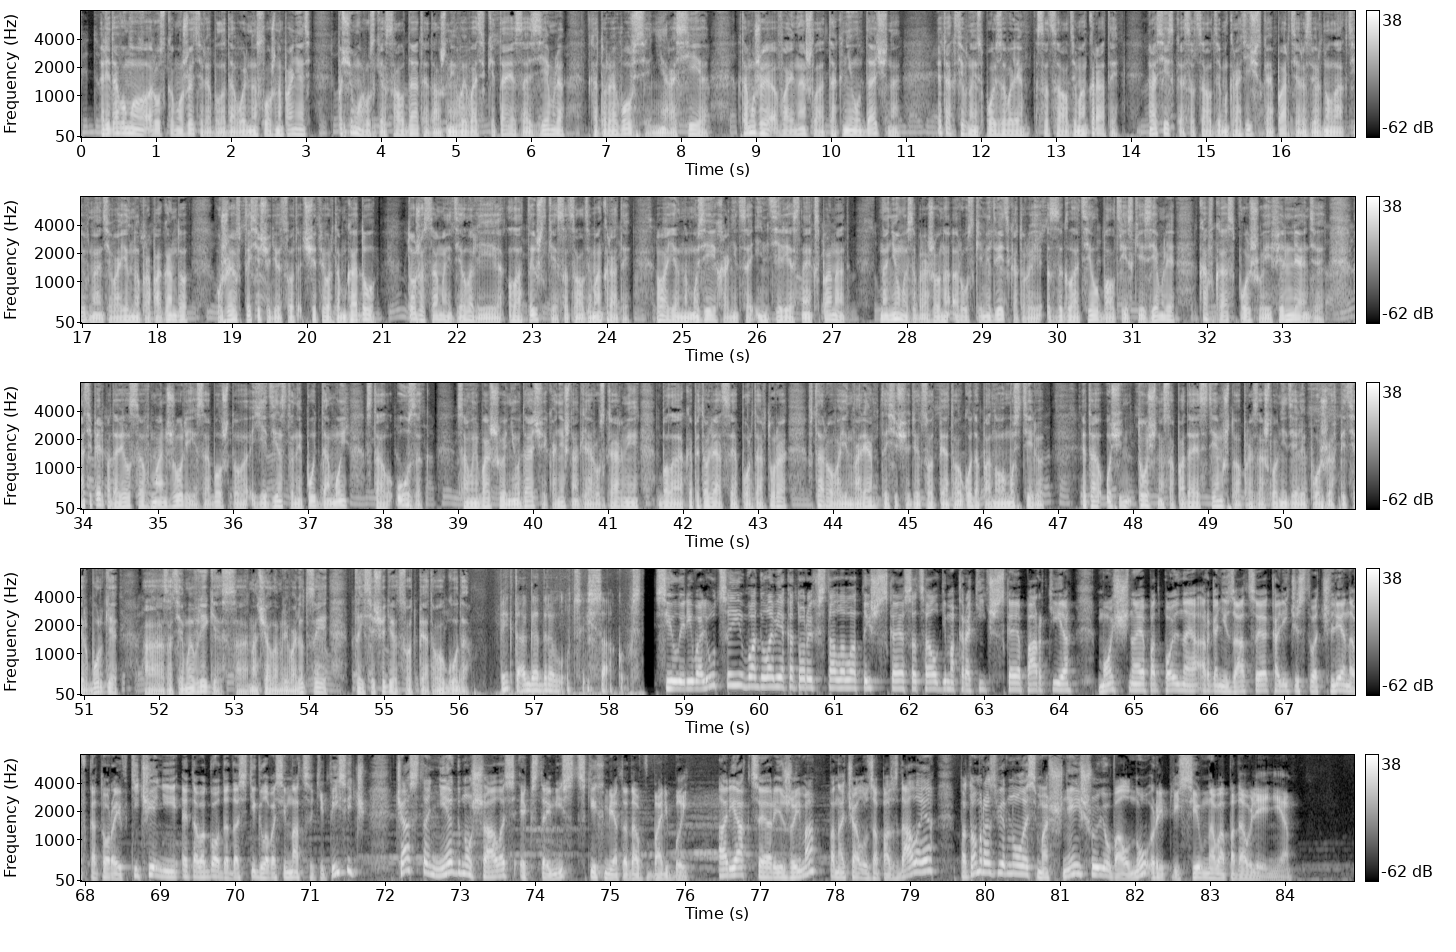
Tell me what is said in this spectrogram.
Рядовому русскому жителю было довольно сложно понять, почему русские солдаты должны воевать в Китае за землю, которая вовсе не Россия. К тому же война шла так неудачно. Это активно использовали социал-демократы. Российская социал-демократическая партия развернула активную антивоенную пропаганду уже в 1904 году. То же самое делали и латышские социал-демократы. В военном музее хранится интересный экспонат. На нем изображен русский медведь, который заглотил Балтийские земли, Кавказ, Польшу и Финляндию, а теперь подавился в Маньчжурии и забыл, что единственный путь домой стал узок. Самой большой неудачей, конечно, для русской армии была капитуляция Порт-Артура 2 января 1905 года по новому стилю. Это очень точно совпадает с тем, что произошло недели позже в Петербурге, а затем и в Риге с началом революции 1905 года. 5. gada revolūcijas sākums. Силы революции, во главе которых стала латышская социал-демократическая партия, мощная подпольная организация, количество членов которой в течение этого года достигло 18 тысяч, часто не гнушалась экстремистских методов борьбы. А реакция режима, поначалу запоздалая, потом развернулась мощнейшую волну репрессивного подавления –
